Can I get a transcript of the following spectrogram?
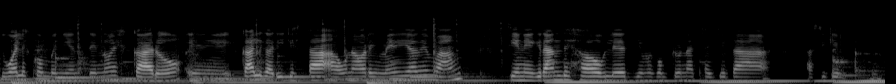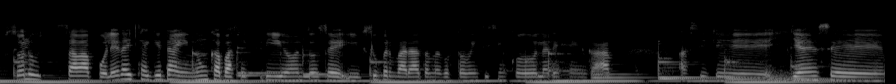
igual es conveniente, no es caro. Eh, Calgary, que está a una hora y media de Banff, tiene grandes outlets, yo me compré una chaqueta, así que solo usaba polera y chaqueta y nunca pasé frío, entonces, y súper barato, me costó 25 dólares en Gap, así que llévense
